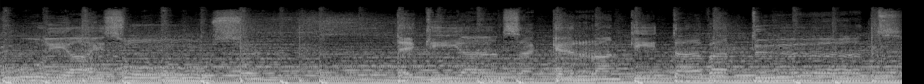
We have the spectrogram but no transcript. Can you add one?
kuuliaisuus. Tekijänsä kerran kiittävät työt.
